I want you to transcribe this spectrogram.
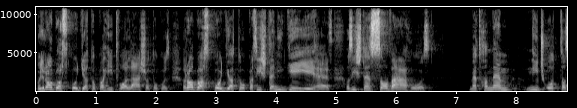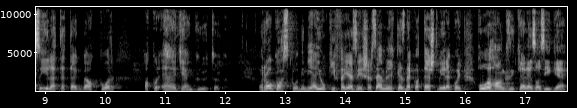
hogy ragaszkodjatok a hitvallásotokhoz, ragaszkodjatok az Isten igéjéhez, az Isten szavához, mert ha nem, nincs ott az életetekbe, akkor, akkor elgyengültök. Ragaszkodni, milyen jó kifejezés, ez emlékeznek a testvérek, hogy hol hangzik el ez az ige.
